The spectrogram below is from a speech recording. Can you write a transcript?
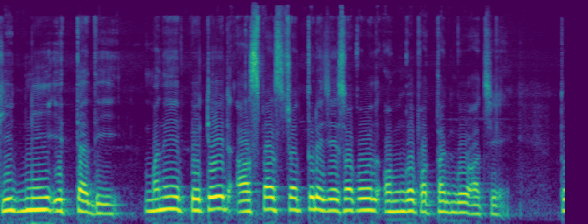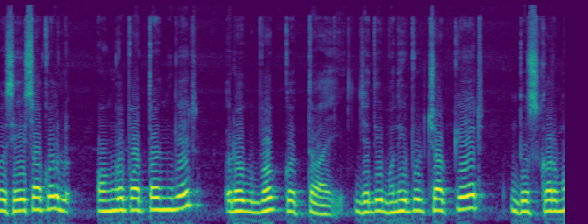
কিডনি ইত্যাদি মানে পেটের আশপাশ চত্বরে যে সকল অঙ্গ প্রত্যঙ্গ আছে, তো সেই সকল অঙ্গ প্রত্যঙ্গের রোগভোগ করতে হয়। যদি মণিপুর চক্রের দুষ্কর্ম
